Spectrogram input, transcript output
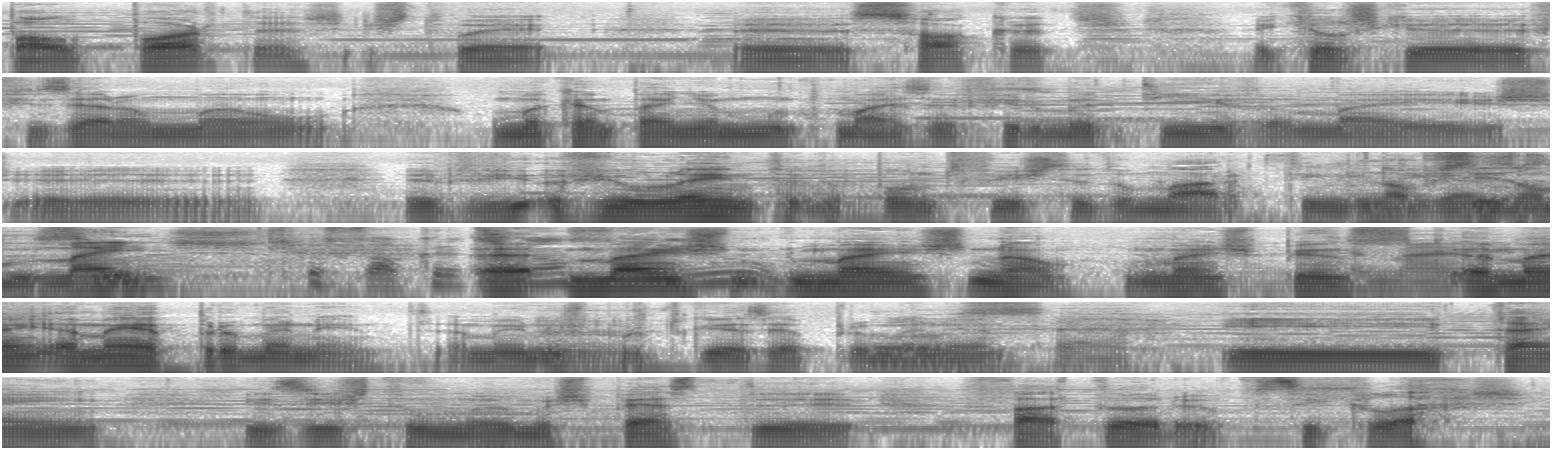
Paulo Portas, isto é, eh, Sócrates, aqueles que fizeram uma, uma campanha muito mais afirmativa, mais eh, vi- violenta do ponto de vista do marketing. Não precisam de assim. mães? O Sócrates Ah, não mães, subiu. mães, não. Mães, penso A que mãe- a mãe, a mãe é permanente. A mãe nos portugueses é permanente. E tem, existe uma, uma espécie de fator psicológico.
